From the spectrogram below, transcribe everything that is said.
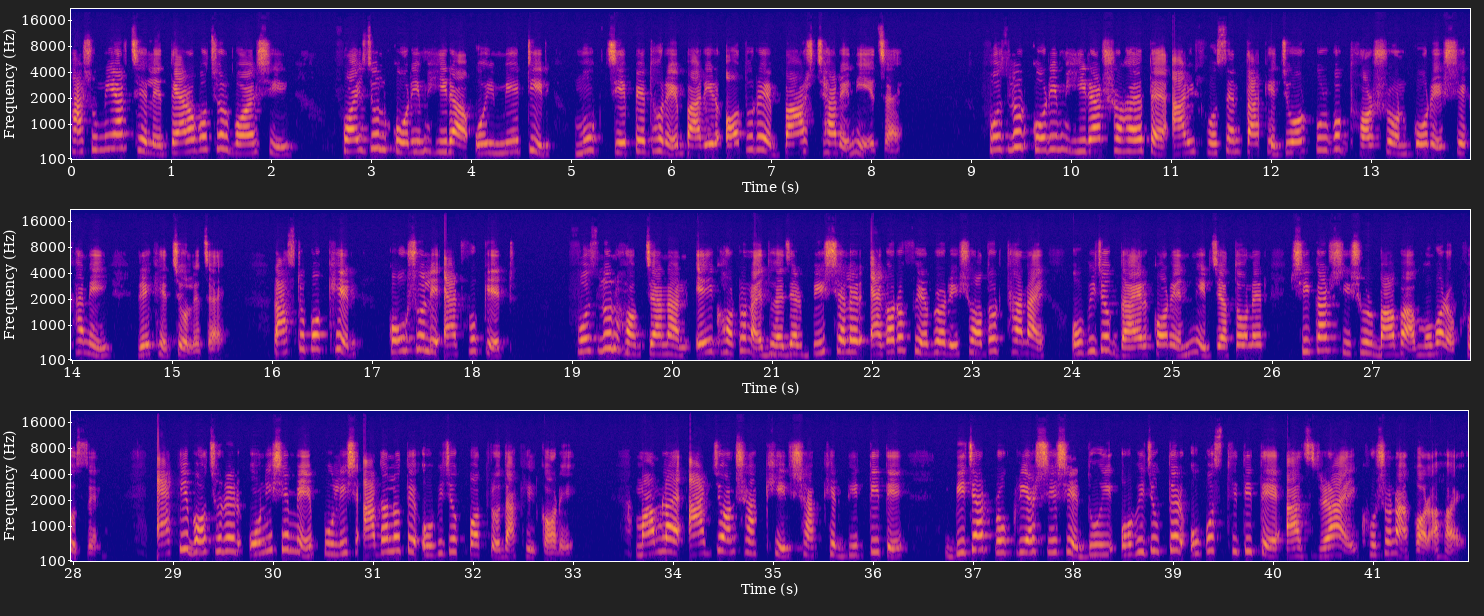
হাসুমিয়ার ছেলে তেরো বছর বয়সী ফয়জুল করিম হীরা ওই মেয়েটির মুখ চেপে ধরে বাড়ির অদূরে বাঁশ ঝাড়ে নিয়ে যায়। ফজলুর করিম হীরার সহায়তায় আরিফ হোসেন তাকে জোরপূর্বক ধর্ষণ করে সেখানেই রেখে চলে যায়। রাষ্ট্রপক্ষের কৌশলী অ্যাডভোকেট ফজলুল হক জানান, এই ঘটনায় দুই হাজার বিশ সালের এগারো ফেব্রুয়ারি সদর থানায় অভিযোগ দায়ের করেন নির্যাতনের শিকার শিশুর বাবা মোবারক হোসেন। একই বছরের উনিশে মে পুলিশ আদালতে অভিযোগপত্র দাখিল করে। মামলায় আটজন সাক্ষীর সাক্ষ্যের ভিত্তিতে বিচার প্রক্রিয়া শেষে দুই অভিযুক্তের উপস্থিতিতে আজ রায় ঘোষণা করা হয়।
